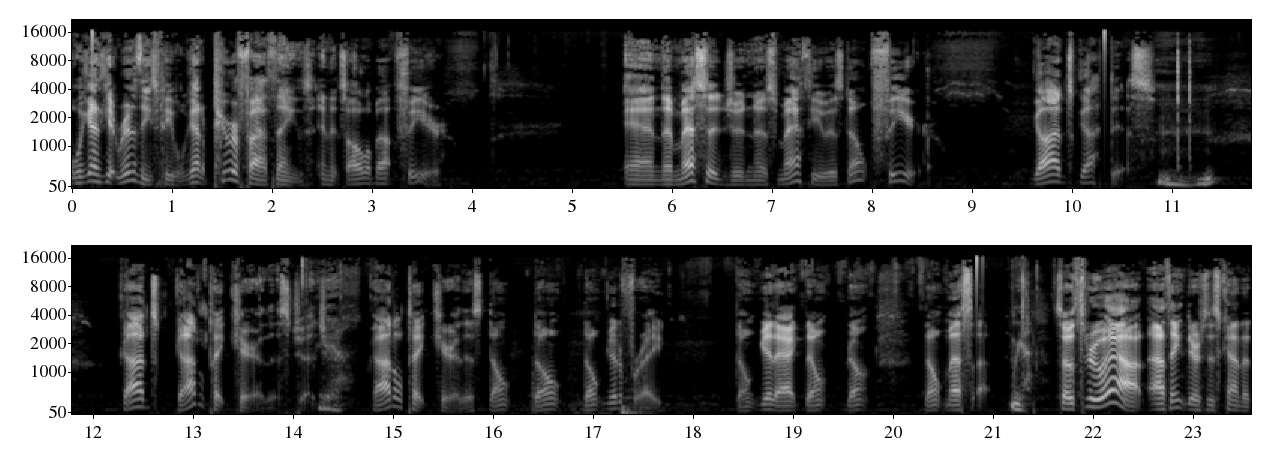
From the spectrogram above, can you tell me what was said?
we got to get rid of these people. We got to purify things, and it's all about fear. And the message in this Matthew is don't fear. God's got this. Mhm. God's God will take care of this, Judge. yeah. God will take care of this. Don't don't don't get afraid. Don't get act. Don't don't don't mess up. Yeah. So throughout, I think there's this kind of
